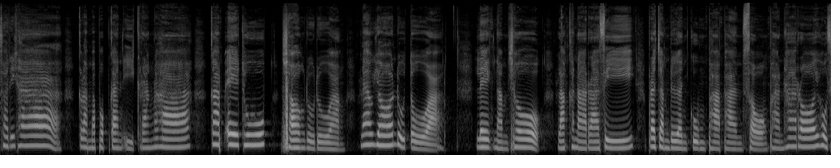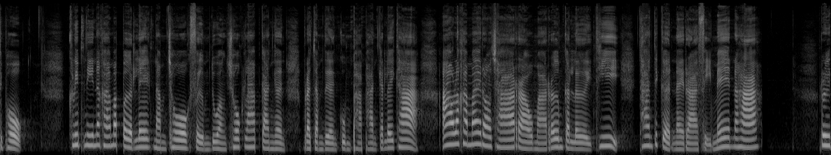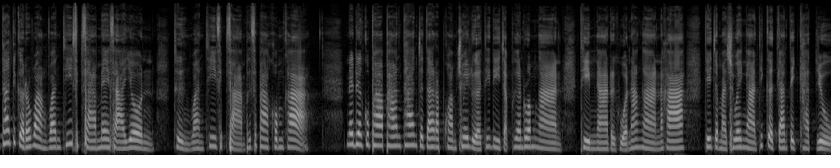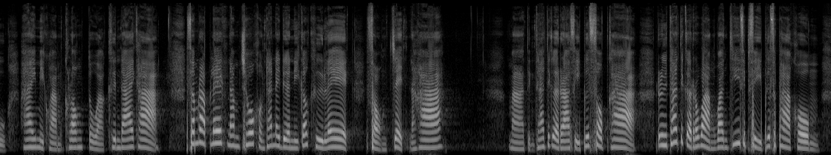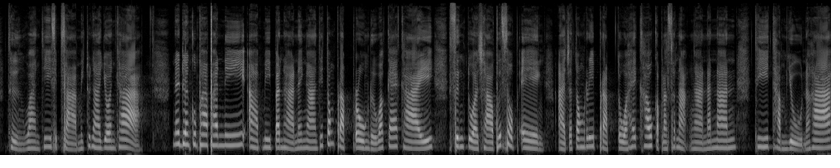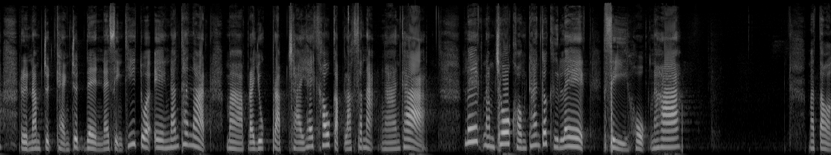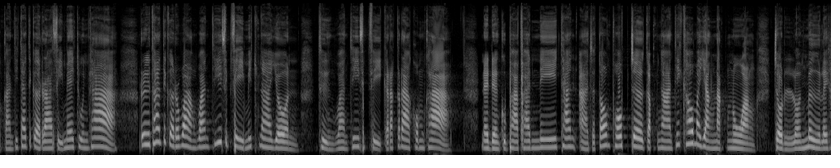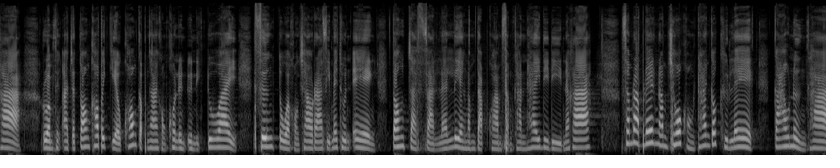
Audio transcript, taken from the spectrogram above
สวัสดีค่ะ กลับมาพบกันอีกครั้งนะคะ กับ a t u b e ช่องดูดวง แล้วย้อนดูตัว เลขนำโชค ลัคนาราศีประจำเดือนกุมภาพันธ์2566 คลิปนี้นะคะมาเปิดเลขนำโชค เสริมดวงโชคลาภการเงิน ประจำเดือนกุมภาพันธ์กันเลยค่ะ เอาละค่ะไม่รอช้าเรามาเริ่มกันเลยที่ท่านที่เกิดในราศีเมษนะคะ หรือท่านที่เกิดระหว่างวันที่ 13 เมษายน ถึงวันที่ 13 พฤษภาคมค่ะ ในเดือนกุมภาพันธ์ท่านจะได้รับความช่วยเหลือที่ดีจากเพื่อนร่วมงาน ทีมงานหรือหัวหน้างานนะคะ ที่จะมาช่วยงานที่เกิดการติดขัดอยู่ ให้มีความคล่องตัวขึ้นได้ค่ะสำหรับเลขนำโชคของท่านในเดือนนี้ก็คือเลข 27 นะคะ มาถึงท่านที่เกิดราศีพฤษภค่ะ หรือท่านที่เกิดระหว่างวันที่ 14 พฤษภาคม ถึงวันที่ 13 มิถุนายนค่ะ ในเดือนกุมภาพันธ์นี้อาจมีปัญหาในงานที่ต้องปรับปรุงหรือว่าแก้ไข ซึ่งตัวชาวพฤษภเองอาจจะต้องรีบปรับตัวให้เข้ากับลักษณะงานนั้นๆ ที่ทำอยู่นะคะ หรือนำจุดแข็งจุดเด่นในสิ่งที่ตัวเองนั้นถนัด มาประยุกต์ปรับใช้ให้เข้ากับลักษณะงานค่ะ เลขนำโชคของท่านก็คือเลข 46 นะคะ มาต่อกันที่ท่านที่เกิดราศีเมถุนค่ะ หรือท่านที่เกิดระหว่างวันที่ 14 มิถุนายน ถึงวันที่ 14 กรกฎาคมค่ะ ในเดือนกุมภาพันธ์นี้ท่านอาจจะต้องพบเจอกับงานที่เข้ามาอย่างหนักหน่วง จนล้นมือเลยค่ะ รวมถึงอาจจะต้องเข้าไปเกี่ยวข้องกับงานของคนอื่นๆ อีกด้วย ซึ่งตัวของชาวราศีเมถุนเอง ต้องจัดสรรและเรียงลำดับความสำคัญให้ดีๆนะคะสำหรับเลขนำโชคของท่านก็คือเลข 91 ค่ะ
